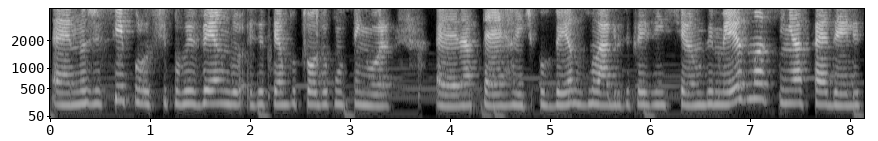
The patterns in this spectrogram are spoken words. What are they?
é, nos discípulos, tipo, vivendo esse tempo todo com o Senhor é, na Terra e, tipo, vendo os milagres e presenciando, e mesmo assim a fé deles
